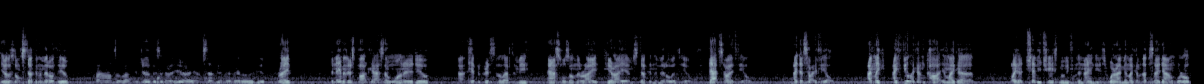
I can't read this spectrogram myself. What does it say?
you know the song "Stuck in the Middle with You." Clowns are laughing, jokers are here. I am stuck in the middle with you. Right. The name of this podcast I wanted to do: uh, "Hypocrites to the left of me, assholes on the right. Here I am, stuck in the middle with you." That's how I feel. I, that's how I feel. I'm like, I feel like I'm caught in like a like a Chevy Chase movie from the 90s where I'm in like an upside down world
